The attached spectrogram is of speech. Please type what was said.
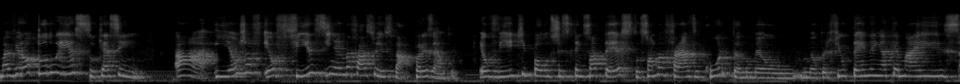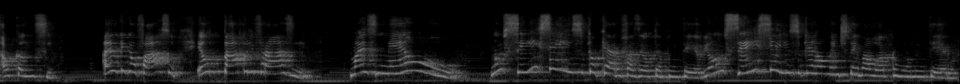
Mas virou tudo isso, que é assim. Ah, e eu já eu fiz e ainda faço isso, tá? Por exemplo, eu vi que posts que tem só texto, só uma frase curta no meu, no meu perfil, tendem a ter mais alcance. Aí o que, que eu faço? Eu taco-lhe frase. Mas, meu, não sei se é isso que eu quero fazer o tempo inteiro. E eu não sei se é isso que realmente tem valor para o mundo inteiro.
